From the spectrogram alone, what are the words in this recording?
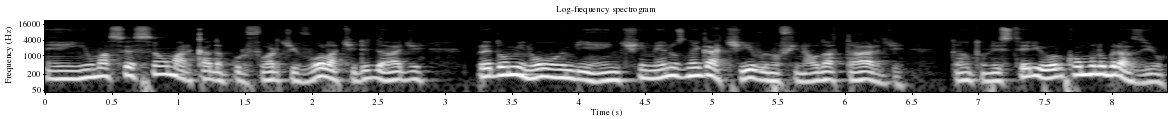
em uma sessão marcada por forte volatilidade, predominou um ambiente menos negativo no final da tarde, tanto no exterior como no Brasil.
